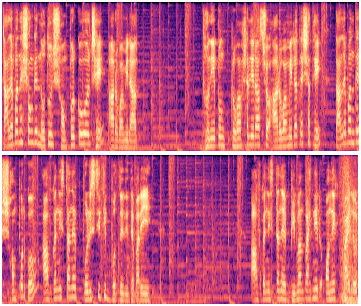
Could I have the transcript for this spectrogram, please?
তালেবানের সঙ্গে নতুন সম্পর্ক বলছে আরব আমিরাত। ধনী এবং প্রভাবশালী রাষ্ট্র আরব আমিরাতের সাথে তালেবানদের সম্পর্ক আফগানিস্তানের পরিস্থিতি বদলে দিতে পারে। আফগানিস্তানের বিমান বাহিনীর অনেক পাইলট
